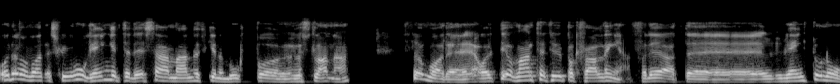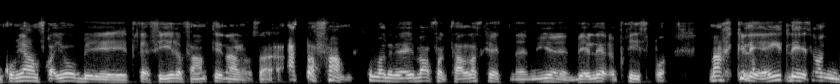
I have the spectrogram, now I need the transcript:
Og da var det, skulle hun ringe til disse menneskene borte på Østlandet. Så var det alltid å vente til på kveldingen. For det at eh, ringte hun når hun kom hjem fra jobb i tre-fire-femtiden eller noe sånt. Etter fem så var det i hvert fall tellerskrittene mye billigere pris på. Merkelig egentlig sånn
